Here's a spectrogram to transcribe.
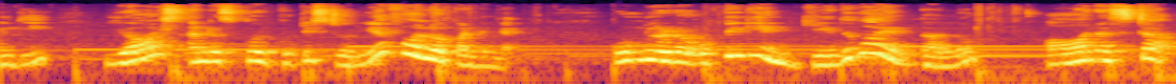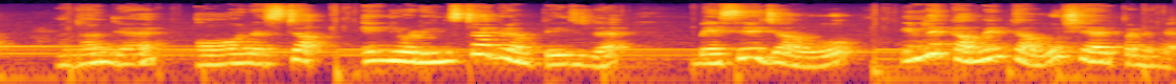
ஐடி யார்ஸ் அண்டர் ஸ்கோர் குட்டி ஸ்டோரியை ஃபாலோ பண்ணுங்க. உங்களோட ஒப்பீனியன் எதுவாக இருந்தாலும் ஆனஸ்டா அதாங்க ஆனஸ்டா எங்களோட இன்ஸ்டாகிராம் பேஜில் மெசேஜாவோ இல்லை கமெண்டாவோ ஷேர் பண்ணுங்க.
